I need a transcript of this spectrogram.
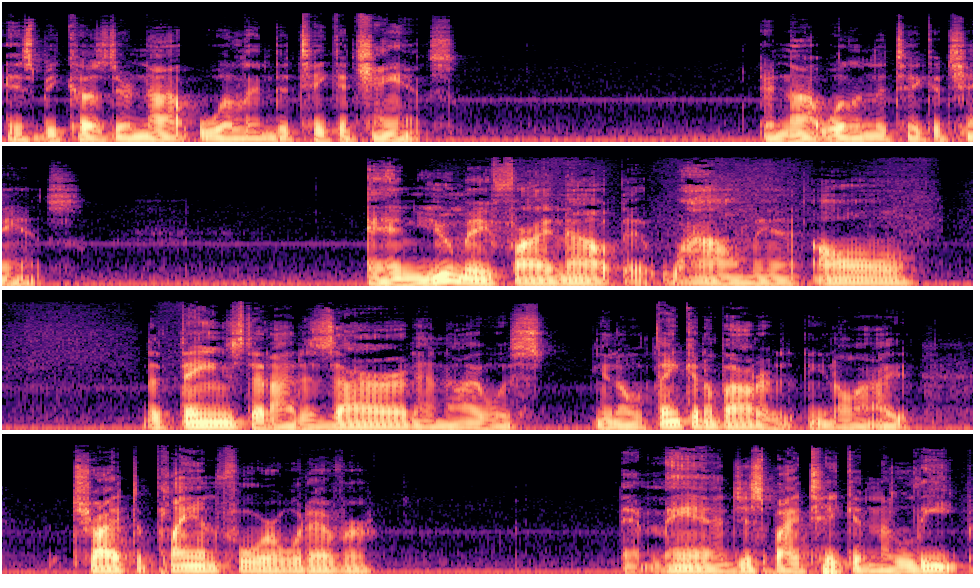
is because they're not willing to take a chance. They're not willing to take a chance. And you may find out that, wow, man, all the things that I desired and I was, you know, thinking about or, you know, I tried to plan for or whatever, that man, just by taking the leap,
